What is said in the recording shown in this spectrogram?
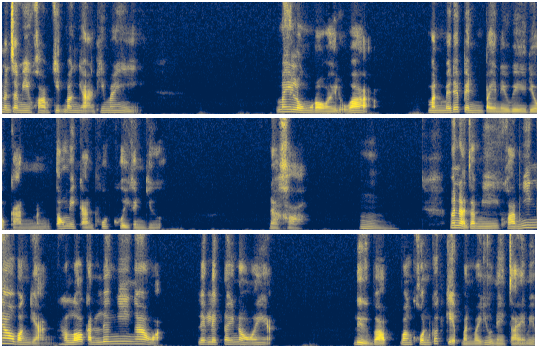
มันจะมีความคิดบางอย่างที่ไม่ ไม่ลงรอยหรือว่า มันไม่ได้เป็นไปในเวเดียวกัน มันต้องมีการพูดคุยกันเยอะนะคะ อืม มันอาจจะมีความงี่เง่าบางอย่างทะเลาะกันเรื่องงี่เง่าอะเล็กๆน้อยๆอะหรือแบบบางคนก็เก็บมันไว้อยู่ในใจไม่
